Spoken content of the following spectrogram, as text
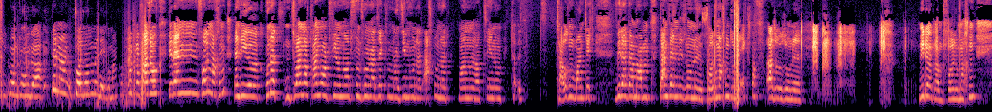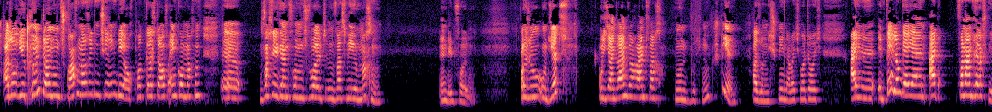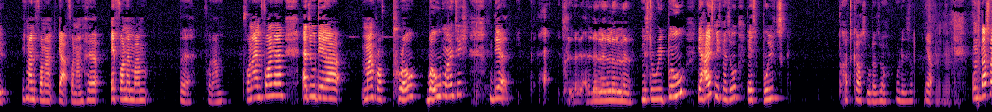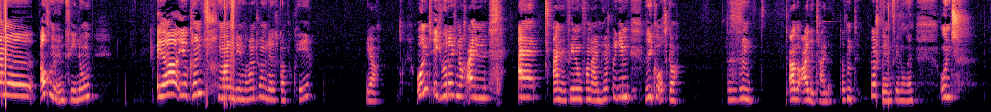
herzlich willkommen zu unserer neuen Folge mit Lego Minecraft Podcast. Also, wir werden Folgen machen, wenn die 100, 200, 300, 400, 500, 600, 700, 800, 910 und 1000 meinte ich, Wiedergaben haben. Dann werden wir so eine Folge machen, so eine extra, also so eine Wiedergabenfolge machen. Also, ihr könnt dann uns Sprachnachrichten schicken, die auch Podcaster auf Anchor machen, äh, was ihr gern von uns wollt und was wir machen in den Folgen. Also, und jetzt wollte ich einfach, einfach nur ein bisschen spielen. Also nicht spielen, aber ich wollte euch eine Empfehlung geben von einem Hörspiel. Ich meine von einem, ja, von einem Hör, äh, von einem, äh, von einem, von einem, von einem, also der Minecraft Pro, Bo meinte ich, der, Mystery Boo, der heißt nicht mehr so, der ist Bulls Podcast oder so. Oder so. Ja. Und das war auch eine Empfehlung. Ja, ihr könnt mal den reinschauen, der ist ganz okay. Ja. Und ich würde euch noch ein, äh, eine Empfehlung von einem Hörspiel geben. Rico Oscar. Das sind also alle Teile. Das sind Hörspielempfehlungen. Und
